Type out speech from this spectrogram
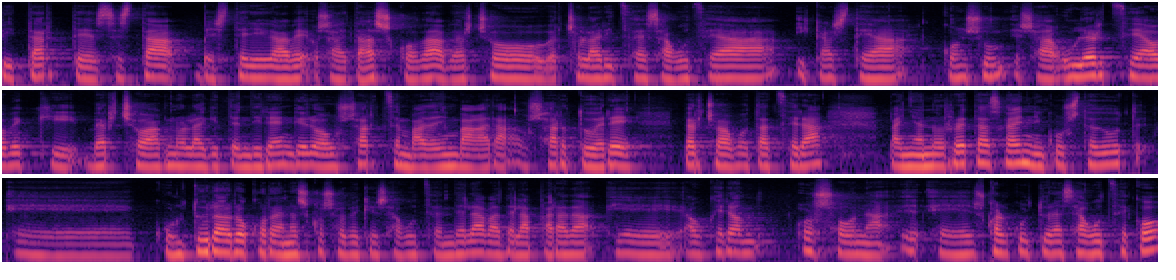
bitartez ez da besterik gabe, oza, eta asko da, bertso, bertsolaritza ezagutzea, ikastea, konsum, oza, ulertzea hobeki bertsoak nola egiten diren, gero ausartzen badein bagara, ausartu ere bertsoak botatzera, baina norretaz gain nik uste dut e, kultura orokorren asko sobeki ezagutzen dela, badela parada e, aukera oso ona e, e, euskal kultura ezagutzeko,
